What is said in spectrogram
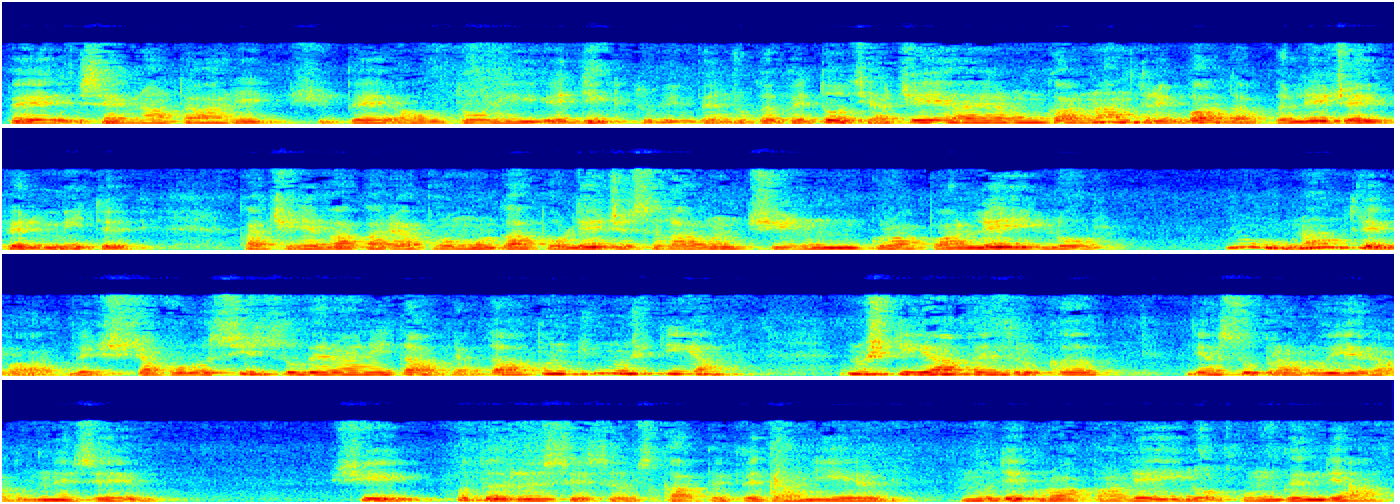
pe semnatarii și pe autorii edictului, pentru că pe toți aceia i-a aruncat, n-a întrebat dacă legea îi permite ca cineva care a promulgat o lege să-l arunci în groapa leilor. Nu, n-a întrebat, deci și-a folosit suveranitatea, dar atunci nu știa. Nu știa pentru că deasupra lui era Dumnezeu și hotărâse să-l scape pe Daniel, nu de groapa leilor, cum gândea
